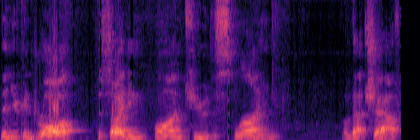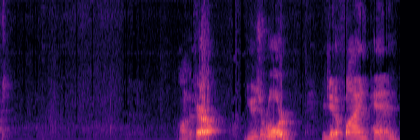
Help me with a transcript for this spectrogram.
then you can draw the sighting onto the spline of that shaft on the ferrule. Use a ruler and get a fine pen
